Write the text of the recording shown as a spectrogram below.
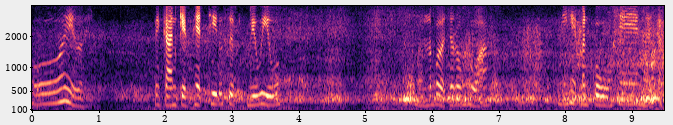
โอ้ย เป็นการเก็บเห็ดที่รู้สึกวิววิวๆเบิดจะลงหัว นี่เห็ดมันปูแห้งเลยจ้ะ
